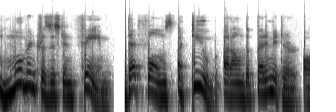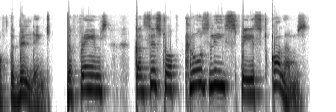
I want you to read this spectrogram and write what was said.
moment resistant frame that forms a tube around the perimeter of the building. The frames consist of closely spaced columns,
